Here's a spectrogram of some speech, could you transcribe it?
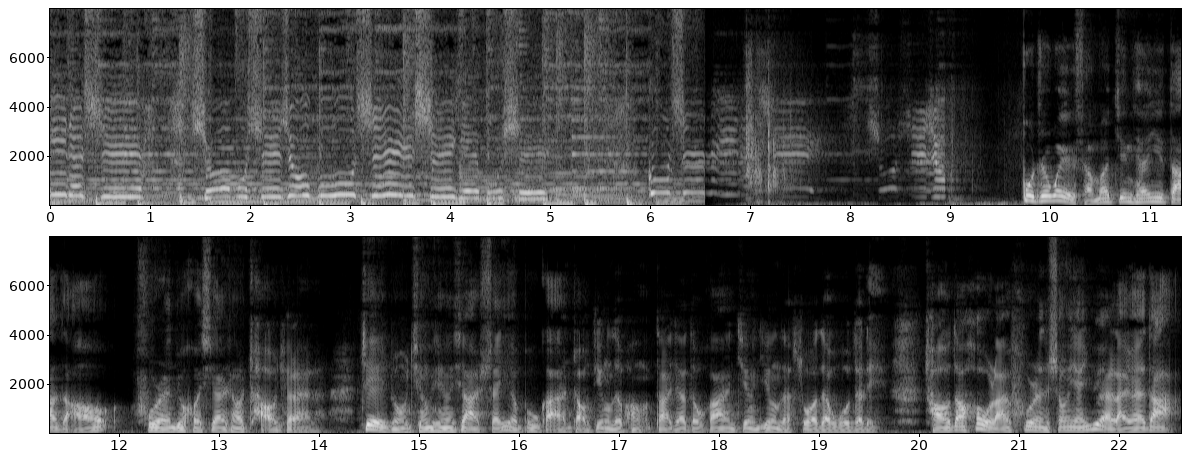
里的事，说不是就不是，是也不是。故事里的事，说是就。不知为什么，今天一大早，夫人就和先生吵起来了。这种情形下，谁也不敢找钉子碰，大家都安安静静的缩在屋子里。吵到后来，夫人声音越来越大，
